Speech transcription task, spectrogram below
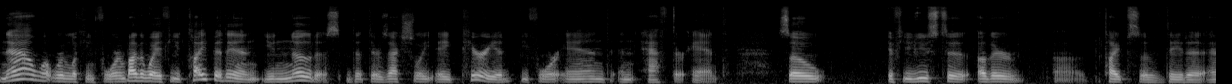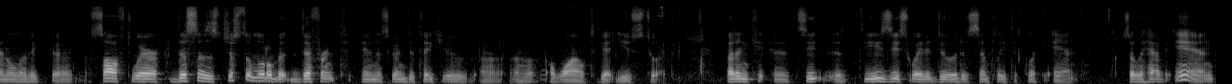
Now what we're looking for, and by the way, if you type it in, you notice that there's actually a period before AND and after AND. So if you're used to other uh, types of data analytic uh, software. This is just a little bit different and it's going to take you uh, a, while to get used to it. But in, it's e the easiest way to do it is simply to click AND. So we have AND.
